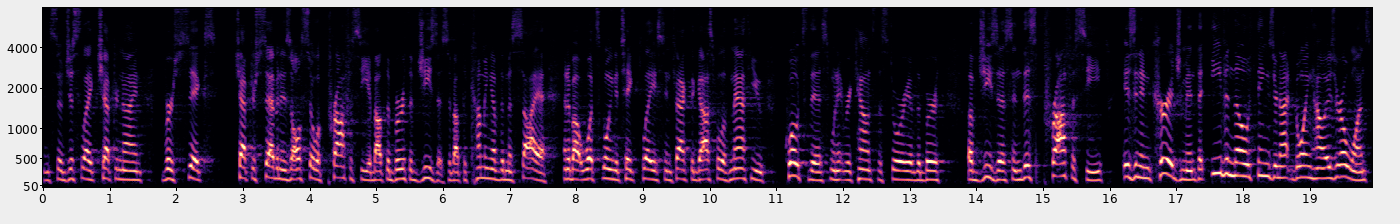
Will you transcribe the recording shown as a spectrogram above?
And so, just like chapter 9, verse 6, chapter 7 is also a prophecy about the birth of Jesus, about the coming of the Messiah, and about what's going to take place. In fact, the Gospel of Matthew quotes this when it recounts the story of the birth of Jesus. And this prophecy is an encouragement that even though things are not going how Israel wants,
